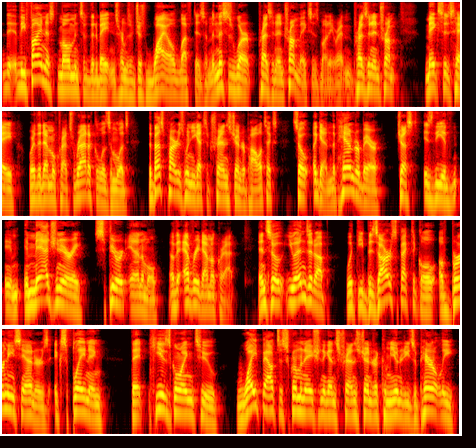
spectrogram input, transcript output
the, the finest moments of the debate in terms of just wild leftism, and this is where President Trump makes his money, right? President Trump makes his hay where the Democrats' radicalism lives. The best part is when you get to transgender politics. So again, the pander bear just is the imaginary spirit animal of every Democrat. And so you ended up with the bizarre spectacle of Bernie Sanders explaining that he is going to wipe out discrimination against transgender communities, apparently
